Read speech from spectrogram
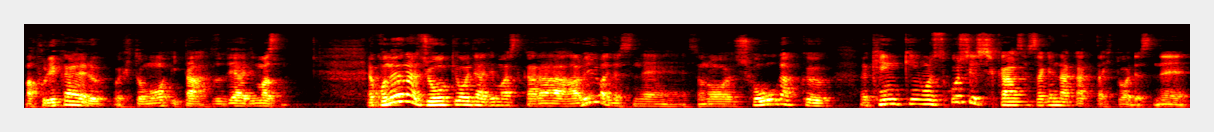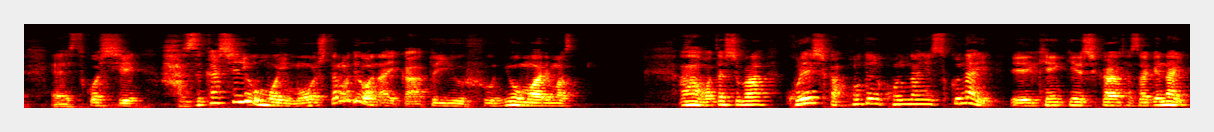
まあ、振り返る人もいたはずであります。このような状況でありますから、あるいはですね、その、少額、献金を少ししか捧げなかった人はですね、えー、少し恥ずかしい思いもしたのではないかというふうに思われます。ああ、私はこれしか、本当にこんなに少ない、献金しか捧げない、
